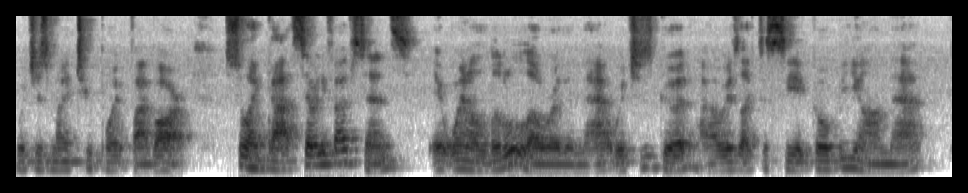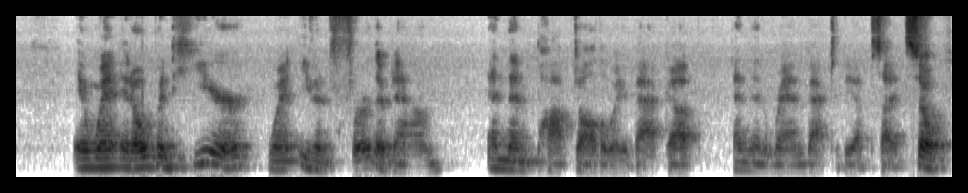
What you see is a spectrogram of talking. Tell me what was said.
which is my 2.5R. So I got 75 cents. It went a little lower than that, which is good. I always like to see it go beyond that. It went, it opened here, went even further down, and then popped all the way back up and then ran back to the upside. So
